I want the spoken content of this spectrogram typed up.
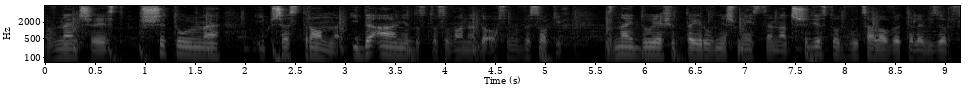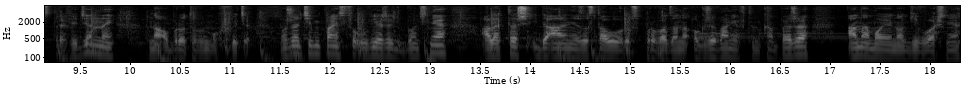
Wnętrze jest przytulne i przestronne, idealnie dostosowane do osób wysokich. Znajduje się tutaj również miejsce na 32-calowy telewizor w strefie dziennej na obrotowym uchwycie. Możecie mi Państwo uwierzyć bądź nie, ale też idealnie zostało rozprowadzone ogrzewanie w tym kamperze, a na moje nogi właśnie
